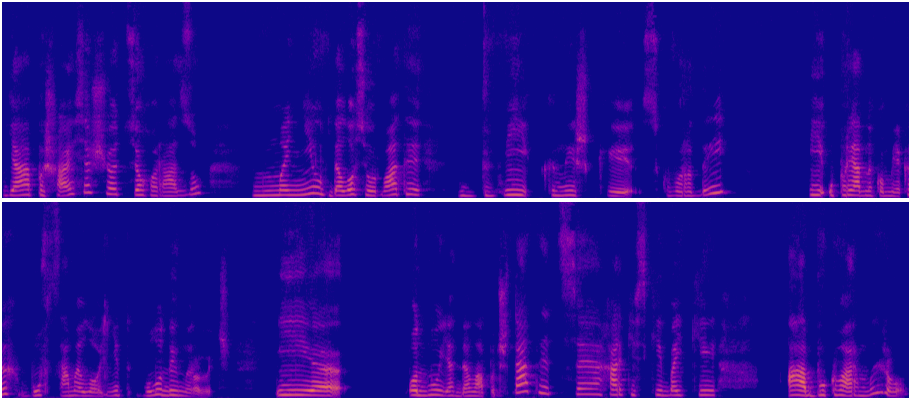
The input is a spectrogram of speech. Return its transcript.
я пишаюся, що цього разу мені вдалося урвати дві книжки Сковороди, і упорядником яких був саме Леонід Володимирович. І одну я дала почитати, це харківські байки, а буквар миру,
